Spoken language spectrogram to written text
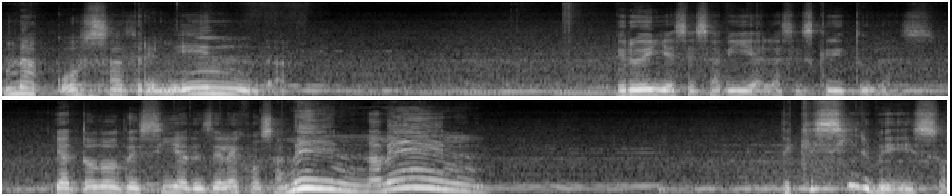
Una cosa tremenda. Pero ella se sabía las escrituras. Y a todo decía desde lejos, amén, amén. ¿De qué sirve eso?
